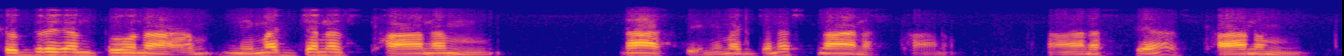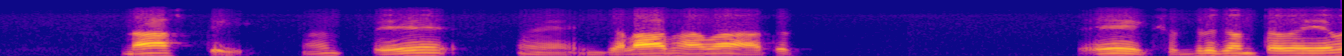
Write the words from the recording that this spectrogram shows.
क्षुद्रजन्तूनां निमज्जनस्थानं नास्ति, निमज्जनस्नानस्थानं। स्नानस्य स्थानं नास्ति। ते जलाभावात्, ते क्षुद्रजन्तवः एव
